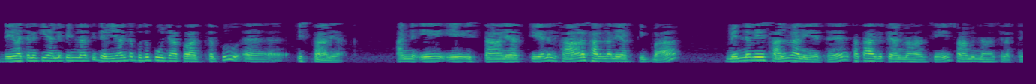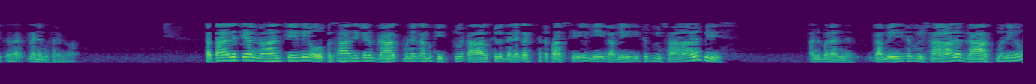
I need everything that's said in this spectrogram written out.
දේවචන කියන්නේ පින්නත් දෙවියන්ට පුදු පූජා පවත්වපු ස්ථානයක්. අන්න ඒ ඒ ස්ථානයක් තියෙන විශාල සල්වනයක් තිබ්බා. මෙන්න මේ සල්වනයේට තථාගතයන් වහන්සේ ස්වාමීන් වහන්සේලාත් එක්ක වැඩම කරනවා. තථාගතයන් වහන්සේ මේ ඕපසාදිකර බ්‍රාහ්මණ ගම කිට්ටුවට ආව කියලා දැනගත්තට පස්සේ මේ ගමේ හිටපු විශාල පිරිස් අන්න බලන්න ගමේ හිටපු විශාල බ්‍රාහ්මණයෝ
